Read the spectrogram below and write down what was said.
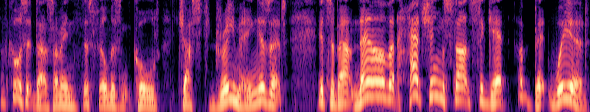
Of course it does. I mean, this film isn't called Just Dreaming, is it? It's about now that hatching starts to get a bit weird.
